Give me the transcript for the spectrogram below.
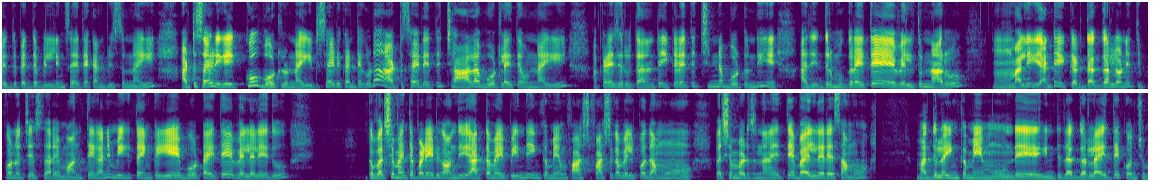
పెద్ద పెద్ద బిల్డింగ్స్ అయితే కనిపిస్తున్నాయి. అటు సైడ్ ఇక ఎక్కువ బోట్లు ఉన్నాయి. ఇటు సైడ్ కంటే కూడా అటు సైడ్ అయితే చాలా బోట్లు అయితే ఉన్నాయి. అక్కడే జరుగుతారంటే ఇక్కడైతే చిన్న బోట్ ఉంది. అది ఇద్దరు ముగ్గురు అయితే వెళ్తున్నారు. మళ్ళీ అంటే ఇక్కడ దగ్గరలోనే తిప్పుకొని వచ్చేస్తారేమో. అంతేగాని మిగతా ఇంకా ఏ బోట్ అయితే వెళ్ళలేదు. ఇంకా వర్షం అయితే పడేట్టుగా ఉంది అర్థమైపోయింది. ఇంకా మేము ఫాస్ట్ ఫాస్ట్గా వెళ్ళిపోదాము వర్షం పడుతుందని అయితే బయలుదేరేసాము. మధ్యలో ఇంకా మేము ఉండే ఇంటి దగ్గరలో అయితే కొంచెం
